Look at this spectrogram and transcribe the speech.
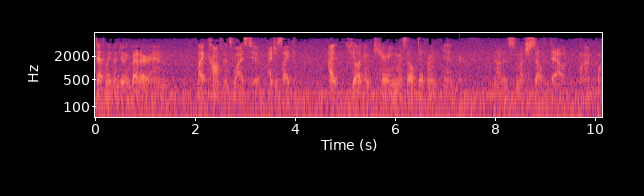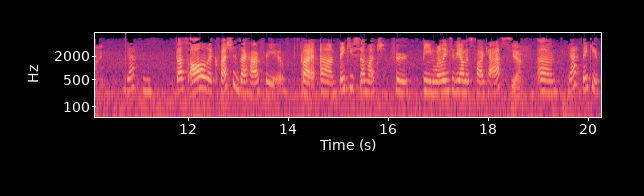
definitely been doing better and like confidence wise too. I just like I feel like I'm carrying myself different and not as much self doubt when I'm playing. Yeah. That's all the questions I have for you. But um, thank you so much for being willing to be on this podcast. Yeah. Um, yeah, thank you.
